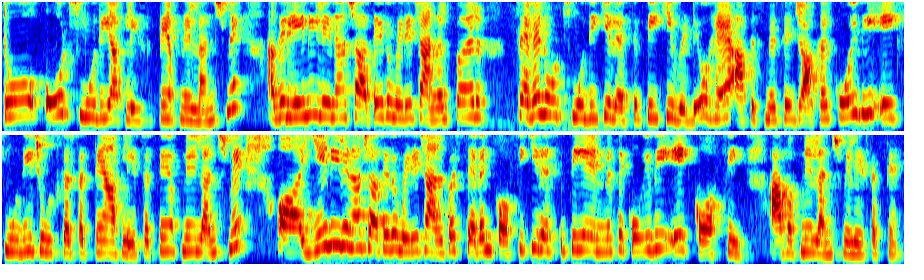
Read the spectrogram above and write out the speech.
तो ओट स्मूदी आप ले सकते हैं अपने लंच में। अगर ये नहीं लेना चाहते तो मेरे चैनल पर सेवन ओट स्मूदी की रेसिपी की वीडियो है। आप इसमें से जाकर कोई भी एक स्मूदी चूज़ कर सकते हैं, आप ले सकते हैं अपने लंच में। और ये नहीं लेना चाहते तो मेरे चैनल पर सेवन कॉफ़ी की रेसिपी है। इनमें से कोई भी एक कॉफ़ी आप अपने लंच में ले सकते हैं।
